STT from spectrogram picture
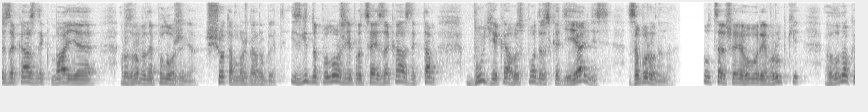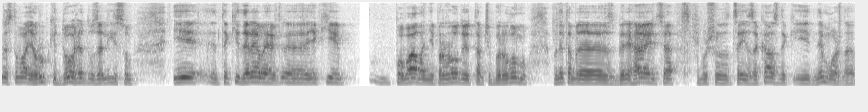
кожен заказник має розроблене положення, що там можна робити. І згідно положення про цей заказник, там будь-яка господарська діяльність заборонена. Ну, це, що я говорив, рубки, головне користування, рубки догляду за лісом. І е, такі дерева, е, які повалені природою там, чи буреломом, вони там е, зберігаються, тому що це є заказник, і не можна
